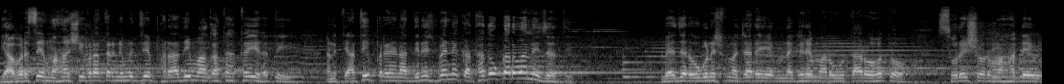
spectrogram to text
ગયા વર્ષે મહાશિવરાત્રિ નિમિત્તે ફરાદીમાં કથા થઈ હતી અને ત્યાંથી પ્રેરણા દિનેશભાઈને કથા તો કરવાની જ હતી. બે હજાર ઓગણીસમાં જ્યારે એમના ઘરે મારો ઉતારો હતો, સુરેશ્વર મહાદેવ,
